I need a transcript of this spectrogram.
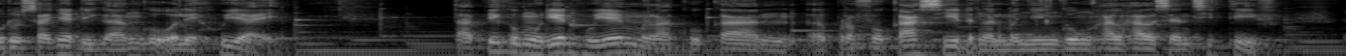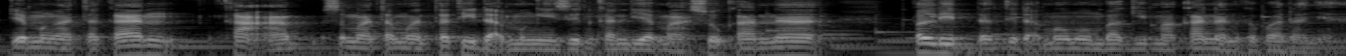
urusannya diganggu oleh Huyai. Tapi kemudian Huyai melakukan uh, provokasi dengan menyinggung hal-hal sensitif. Dia mengatakan Kaab semata-mata tidak mengizinkan dia masuk karena pelit dan tidak mau membagi makanan kepadanya.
